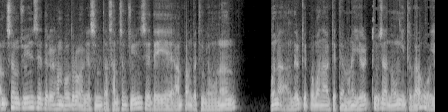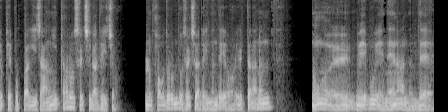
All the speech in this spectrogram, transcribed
3층 주인 세대를 한번 보도록 하겠습니다. 3층 주인 세대의 안방 같은 경우는 워낙 넓게 뽑아놨기 때문에 12자 농이 들어가고 옆에 북박이장이 따로 설치가 되어 있죠. 물론 파우더룸도 설치가 되어 있는데요. 일단은 농을 외부에 내놨는데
